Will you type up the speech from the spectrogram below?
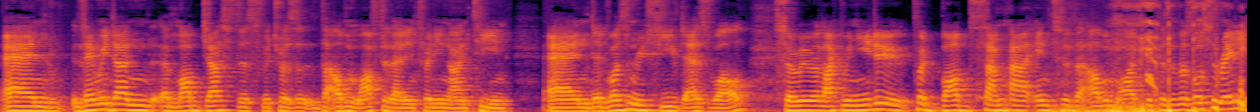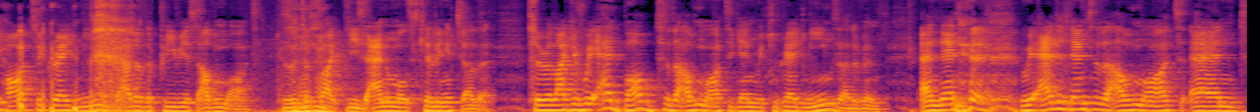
And then we done uh, Mob Justice, which was uh, the album after that in 2019. And it wasn't received as well. So we were like, we need to put Bob somehow into the album art because it was also really hard to create memes out of the previous album art. Because it was just mm-hmm. like these animals killing each other. So we're like, if we add Bob to the album art again, we can create memes out of him. And then we added him to the album art and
